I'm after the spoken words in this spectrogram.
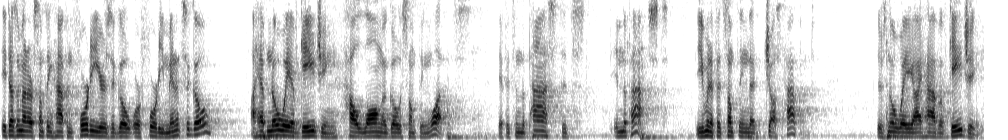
it doesn't matter if something happened 40 years ago or 40 minutes ago, I have no way of gauging how long ago something was. If it's in the past, it's in the past, even if it's something that just happened. There's no way I have of gauging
